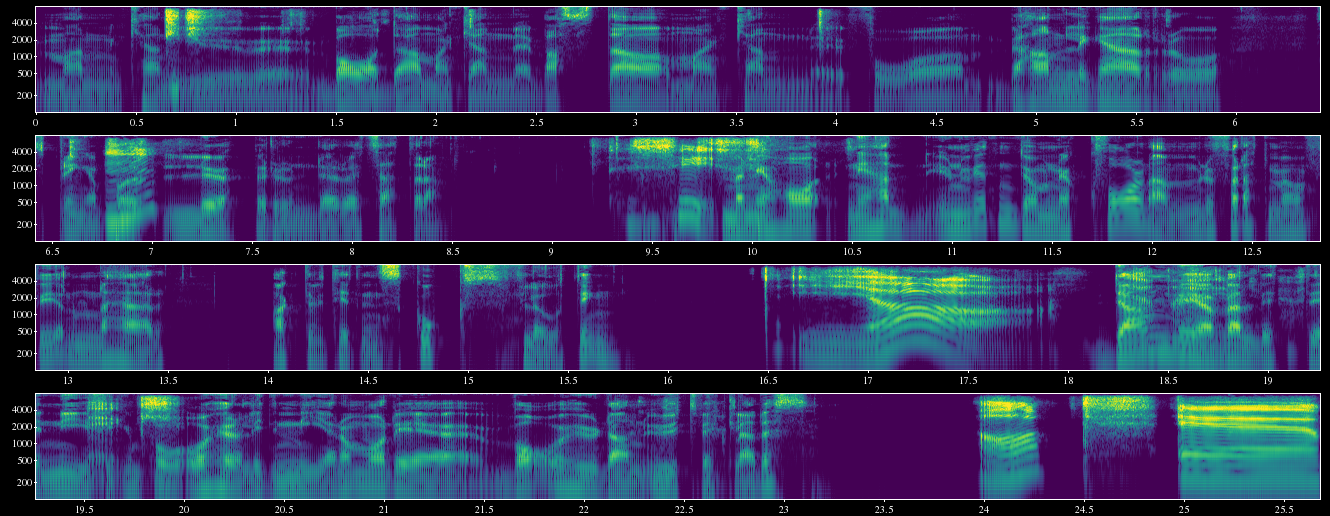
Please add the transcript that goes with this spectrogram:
man kan ju eh, bada, man kan basta, man kan eh, få behandlingar och springa på mm. löperunder och etc. Precis. Men ni har, ni hade, jag vet inte om ni har kvar den, men du får rätta mig om fel om det här aktiviteten skogsfloating. Ja! Den blev jag väldigt nyfiken på att höra lite mer om vad det var och hur den utvecklades. Ja, eh,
